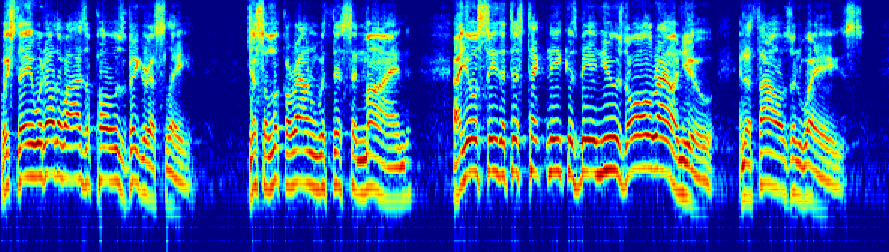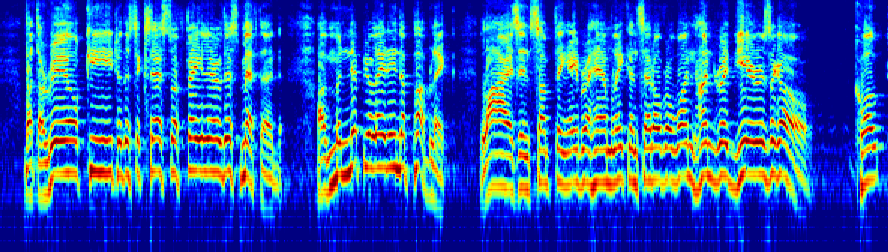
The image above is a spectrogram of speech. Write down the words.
which they would otherwise oppose vigorously. Just a look around with this in mind and you'll see that this technique is being used all around you in a thousand ways. But the real key to the success or failure of this method of manipulating the public lies in something Abraham Lincoln said over 100 years ago, quote,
